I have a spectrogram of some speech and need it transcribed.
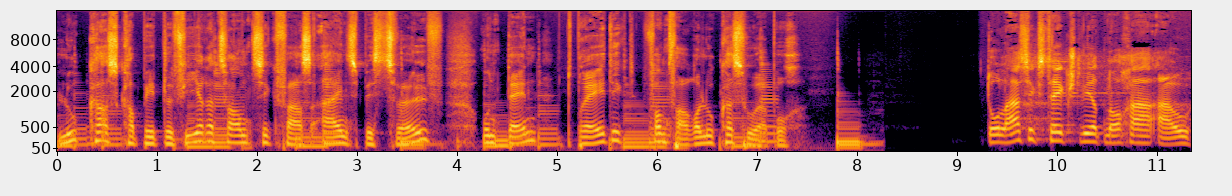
Lukas Kapitel 24, Vers 1 bis 12 und dann die Predigt vom Pfarrer Lukas Huber. Der Lesungstext wird nachher auch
